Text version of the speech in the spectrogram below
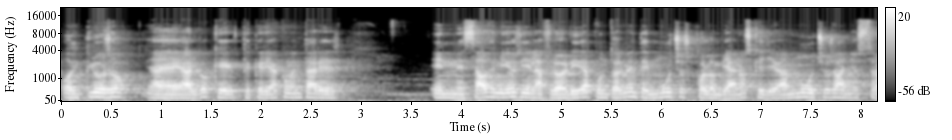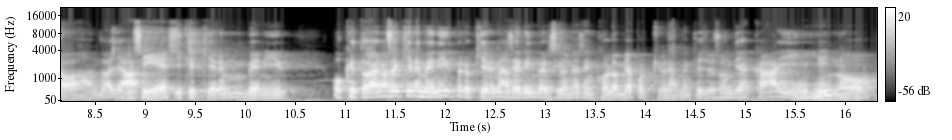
o incluso eh, algo que te quería comentar es en Estados Unidos y en la Florida puntualmente hay muchos colombianos que llevan muchos años trabajando allá Así es. y que quieren venir o que todavía no se quieren venir, pero quieren hacer inversiones en Colombia porque realmente ellos son de acá y uh -huh. uno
